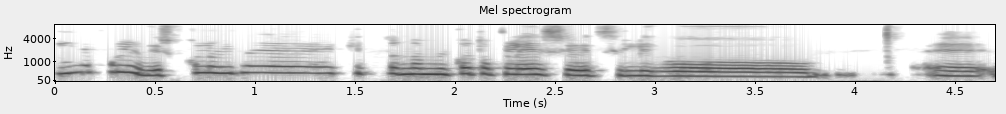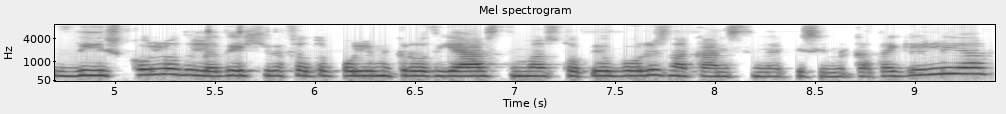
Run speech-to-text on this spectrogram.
Είναι πολύ δύσκολο. Είναι και το νομικό το πλαίσιο έτσι λίγο ε, δύσκολο. Δηλαδή, έχει αυτό το πολύ μικρό διάστημα στο οποίο μπορείς να κάνεις την επίσημη καταγγελία.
